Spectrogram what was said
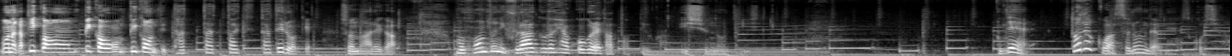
もうなんかピコンピコンピコンってたた立てるわけ。そのあれが。もう本当にフラッグが100個ぐらい立ったっていうか。一瞬のうちにして。で努力はするんだよね少しは。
